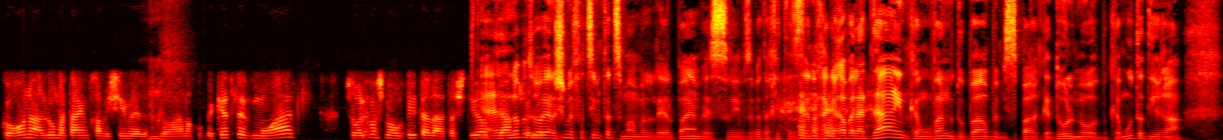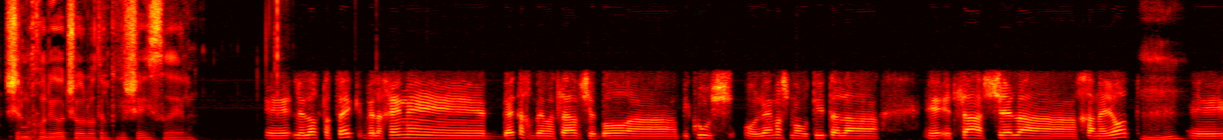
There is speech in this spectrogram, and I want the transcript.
קורונה, עלו 250 אלף. Mm. כלומר, אנחנו בקצב מואץ. שעולה משמעותית על התשתיות. אני לא בטוח, אנשים מפצים את עצמם על 2020, זה בטח יתאזן אחר כך, אבל עדיין כמובן מדובר במספר גדול מאוד, בכמות אדירה של מכוניות שעולות על כבישי ישראל. אה, ללא ספק, ולכן אה, בטח במצב שבו הביקוש עולה משמעותית על ה... היצע של החניות. אה,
